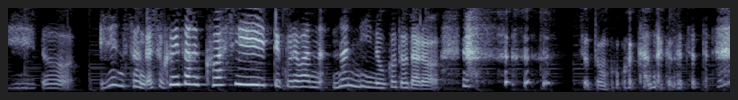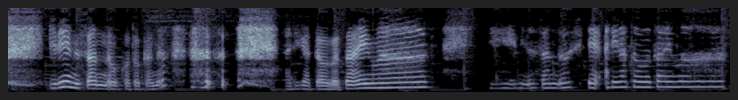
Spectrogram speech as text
えっ、ー、と、エレンさんが職人さん詳しいってこれは何人のことだろう？ちょっともうわかんなくなっちゃった。エレーヌさんのことかな？ありがとうございます、えー、皆さん同士でありがとうございます。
